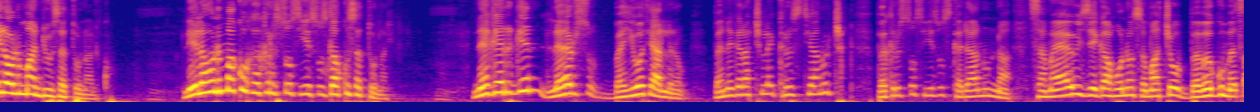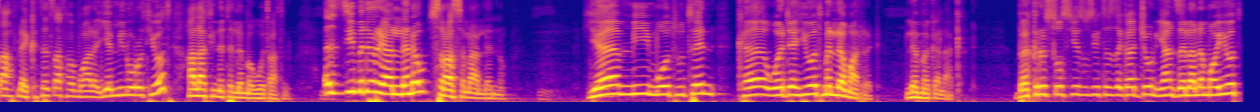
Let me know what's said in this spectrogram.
ሌላውንማ እንዲሁ ሰጥቶናል እኮ። ሌላውንማ እኮ ከክርስቶስ ኢየሱስ ጋር እኮ ሰጥቶናል። ነገር ግን ለእርሱ በህይወት ያለ ነው። በነገራችን ላይ ክርስቲያኖች በክርስቶስ ኢየሱስ ከዳኑና ሰማያዊ ዜጋ ሆነው ስማቸው በበጉ መጽሐፍ ላይ ከተጻፈ በኋላ የሚኖሩት ህይወት ኃላፊነትን ለመወጣት ነው። እዚህ ምድር ያለነው ስራ ስላለን ነው። የሚሞቱትን ከወደ ህይወት ምን ለማድረግ? ለመቀላቀል በክርስቶስ ኢየሱስ የተዘጋጀውን ያን ዘላለማዊ ህይወት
